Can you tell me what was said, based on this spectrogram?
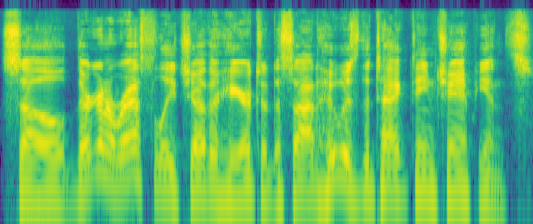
So they're going to wrestle each other here to decide who is the tag team champions.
